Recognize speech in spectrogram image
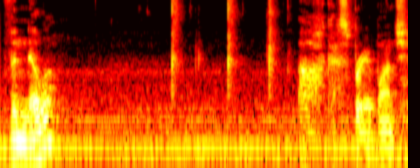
vanilla, Oh, gotta spray a bunch.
